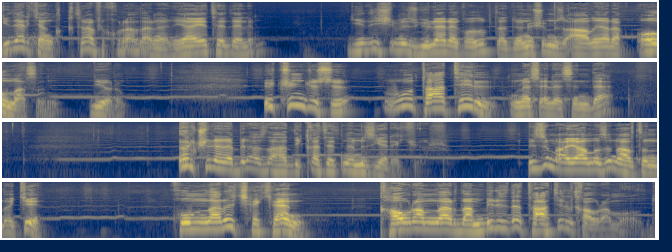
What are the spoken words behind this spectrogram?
giderken trafik kurallarına riayet edelim. Gidişimiz gülerek olup da dönüşümüz ağlayarak olmasın diyorum. Üçüncüsü bu tatil meselesinde ölçülere biraz daha dikkat etmemiz gerekiyor. Bizim ayağımızın altındaki kumları çeken kavramlardan biri de tatil kavramı oldu.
